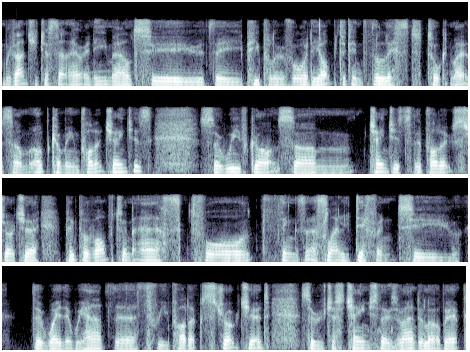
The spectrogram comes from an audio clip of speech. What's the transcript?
We've actually just sent out an email to the people who have already opted into the list talking about some upcoming product changes. So we've got some changes to the product structure. People have often asked for things that are slightly different to the way that we had the three products structured. So we've just changed those around a little bit.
